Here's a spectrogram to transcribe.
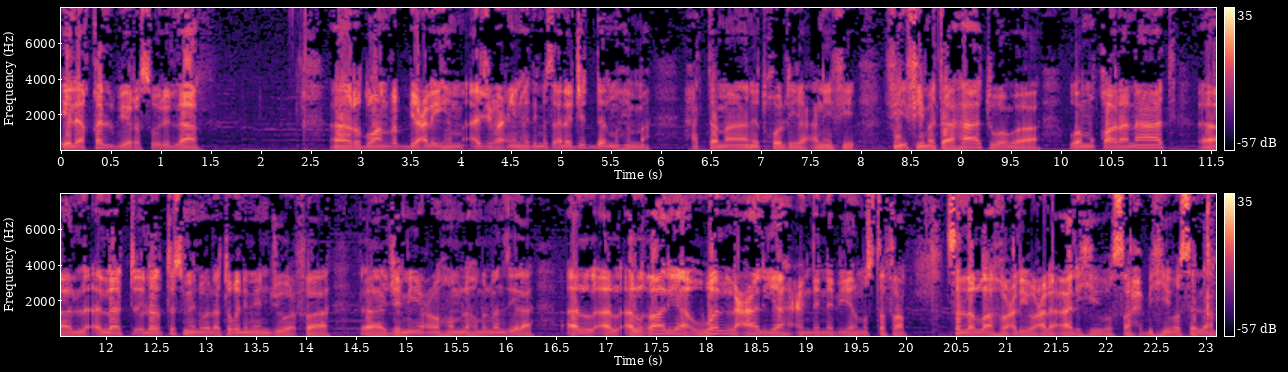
إلى قلب رسول الله. رضوان ربي عليهم أجمعين. هذه مسألة جدا مهمة. حتى ما ندخل يعني في في في متاهات ومقارنات آه، لا لا تسمن ولا تغني من جوع. فجميعهم لهم المنزلة الغالية والعالية عند النبي المصطفى صلى الله عليه وعلى آله وصحبه وسلم.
